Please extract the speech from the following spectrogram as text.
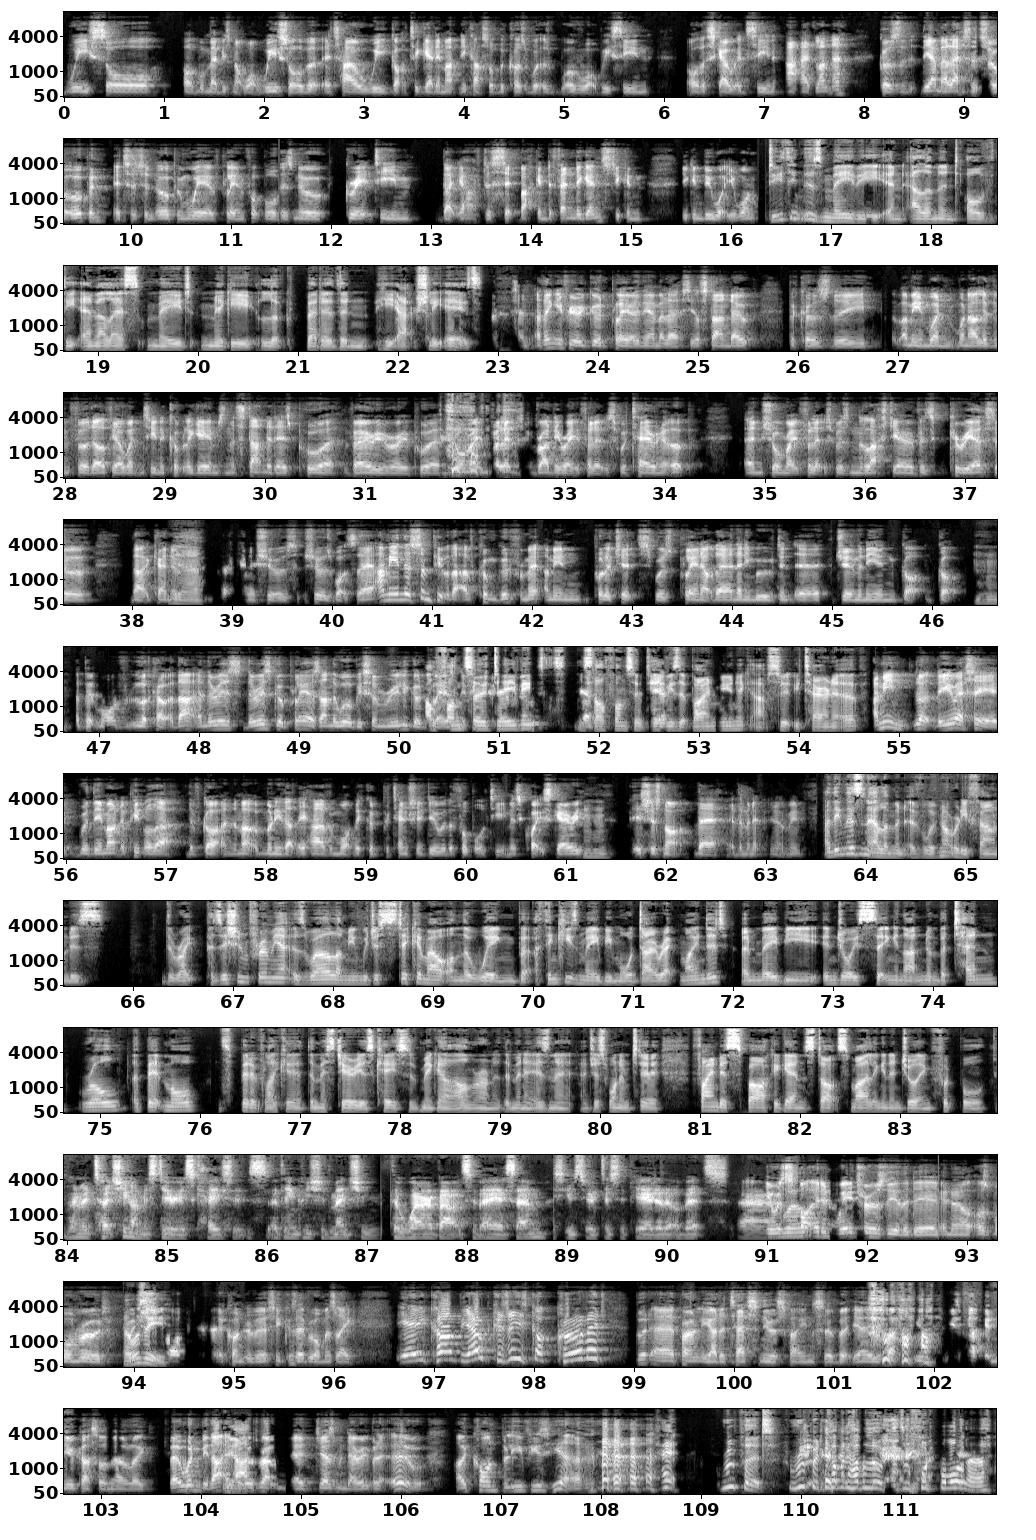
we saw or maybe it's not what we saw, but it's how we got to get him at Newcastle because of what we've seen or the scout had seen at Atlanta. Because the MLS is so open, it's such an open way of playing football. There's no great team that you have to sit back and defend against. You can you can do what you want. Do you think there's maybe an element of the MLS made Miggy look better than he actually is? I think if you're a good player in the MLS, you'll stand out because the I mean when when I lived in Philadelphia, I went and seen a couple of games and the standard is poor, very very poor. Shaun Wright Phillips and Bradley Wright Phillips were tearing it up, and Shaun Wright Phillips was in the last year of his career, so that kind of yeah kind of shows shows what's there. I mean, there's some people that have come good from it. I mean, Pulisic was playing out there, and then he moved into Germany and got got mm-hmm. a bit more look out of that. And there is there is good players, and there will be some really good players. Alphonso Davies, yeah. Alphonso Davies yeah. at Bayern Munich, absolutely tearing it up. I mean, look, the USA with the amount of people that they've got and the amount of money that they have and what they could potentially do with a football team is quite scary. Mm-hmm. It's just not there at the minute. You know what I mean? I think there's an element of we've not really found is the right position for him yet as well. I mean, we just stick him out on the wing, but I think he's maybe more direct minded and maybe enjoys sitting in that number 10 role a bit more. It's a bit of like a, the mysterious case of Miguel Almiron at the minute, isn't it? I just want him to find his spark again, start smiling and enjoying football. When we're touching on mysterious cases, I think we should mention the whereabouts of ASM. He seems to have disappeared a little bit. Uh, he was well, spotted in Waitrose the other day in uh, Osborne Road. Oh, was he? Bit of controversy because everyone was like, "Yeah, he can't be out because he's got COVID." But uh, apparently, he had a test and he was fine. So, but yeah, he's back, he's, he's back in Newcastle now. Like, but it wouldn't be that if yeah. it was around uh, Jesmond Derry. But like, oh, I can't believe he's here. hey, Rupert, Rupert, come and have a look. He's a footballer.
